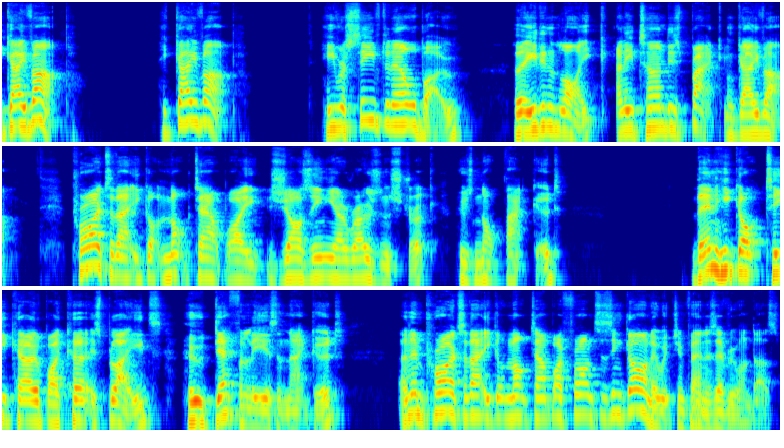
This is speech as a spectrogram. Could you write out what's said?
gave up. He gave up. He received an elbow that he didn't like, and he turned his back and gave up. Prior to that, he got knocked out by Jairzinho Rozenstruik, who's not that good. Then he got TKO by Curtis Blaydes, who definitely isn't that good. And then prior to that, he got knocked out by Francis Ngannou, which in fairness everyone does.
